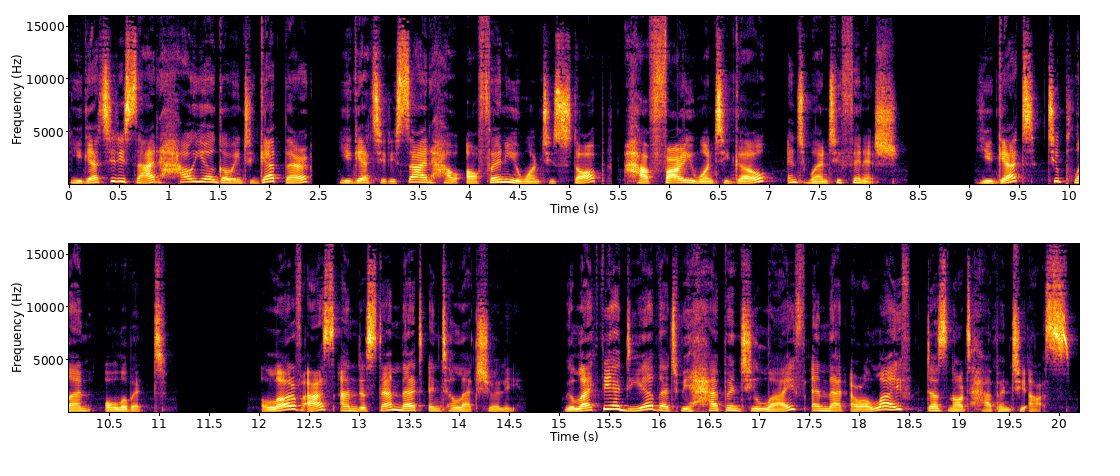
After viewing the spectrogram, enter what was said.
You get to decide how you're going to get there. You get to decide how often you want to stop, how far you want to go, and when to finish. You get to plan all of it. A lot of us understand that intellectually. We like the idea that we happen to life and that our life does not happen to us.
